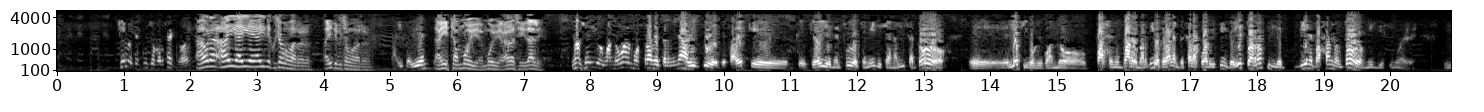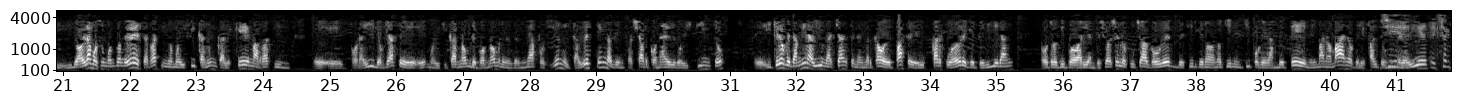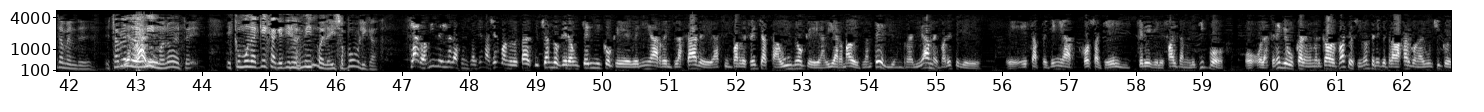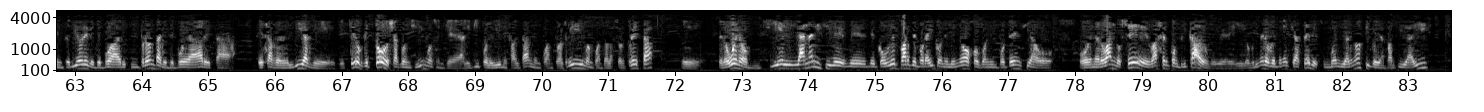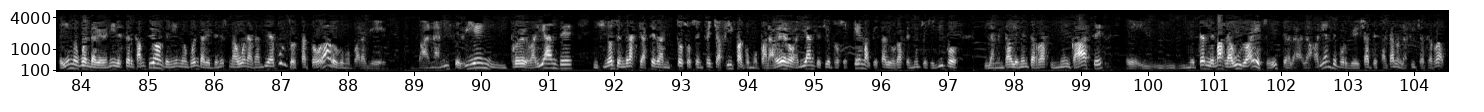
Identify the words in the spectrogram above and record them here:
Yo los escucho perfecto, ¿eh? Ahora, ahí, ahí, ahí te escuchamos bárbaro, ahí te escuchamos bárbaro. Ahí está bien. Ahí está muy bien, muy bien. Ahora sí, dale. No, yo digo, cuando vos demostrás determinadas virtudes, que sabés que, que, hoy en el fútbol se mira y se analiza todo, eh, es lógico que cuando pasen un par de partidos te van a empezar a jugar distinto. Y esto a Racing le viene pasando en todo 2019. Y, lo hablamos un montón de veces, Racing no modifica nunca el esquema, Racing eh, eh, por ahí lo que hace es modificar nombre por nombre en determinadas posiciones y tal vez tenga que ensayar con algo distinto eh, y creo que también había una chance en el mercado de pase de buscar jugadores que te dieran otro tipo de variantes. Yo ayer lo escuchaba a Coudet decir que no no tiene un tipo que gambetee en el mano a mano, que le falta un número 10. Exactamente. Está hablando de lo mismo, ¿no? Este, es como una queja que tiene el mismo y le hizo pública. Claro, a mí me dio la sensación ayer cuando lo estaba escuchando que era un técnico que venía a reemplazar eh, hace un par de fechas a uno que había armado el plantel y en realidad me parece que eh, esas pequeñas cosas que él cree que le faltan al equipo o, las tenés que buscar en el mercado de pases, o si no tenés que trabajar con algún chico de inferiores que te pueda dar esa impronta, que te pueda dar esa, esa rebeldía que, creo que todos ya coincidimos en que al equipo le viene faltando en cuanto al ritmo, en cuanto a la sorpresa. Eh, pero bueno, si el análisis de, de, de parte por ahí con el enojo, con la impotencia o, o enervándose, va a ser complicado, porque lo primero que tenés que hacer es un buen diagnóstico y a partir de ahí, teniendo en cuenta que venís de ser campeón, teniendo en cuenta que tenés una buena cantidad de puntos, está todo dado como para que analices bien y pruebes variantes, y si no tendrás que hacer amistosos en fecha FIFA como para ver variantes y otros esquemas, que es algo que hacen muchos equipos y lamentablemente Racing nunca hace, eh, y, meterle más laburo a eso, ¿viste? A las variantes porque ya te sacaron la ficha cerrada.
